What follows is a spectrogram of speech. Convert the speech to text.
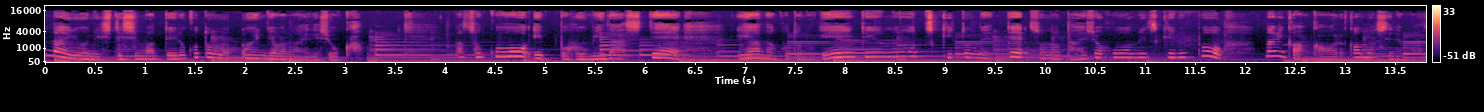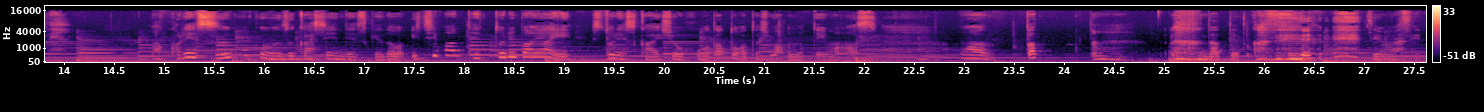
えないようにしてしまっていることも多いんではないでしょうか。まあ、そこを一歩踏み出して嫌なことの原因っていうのを突き止めてその対処法を見つけると何か変わるかもしれません。まあ、これすごく難しいんですけど一番手っ取り早いストレス解消法だと私は思っています。まあだうん だってとかね。すいません、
